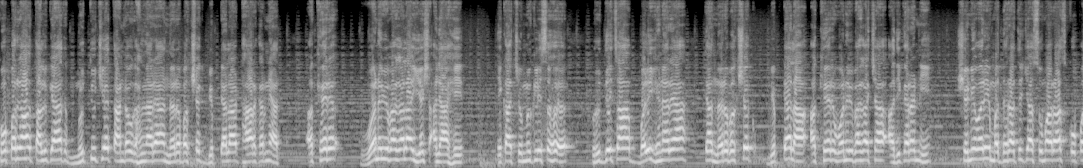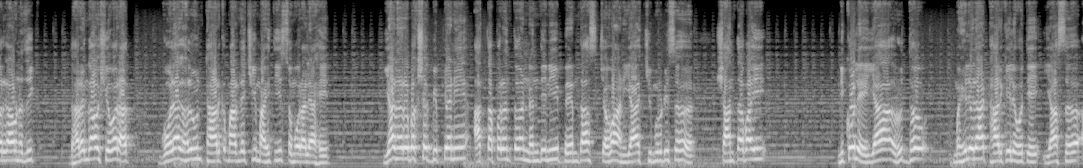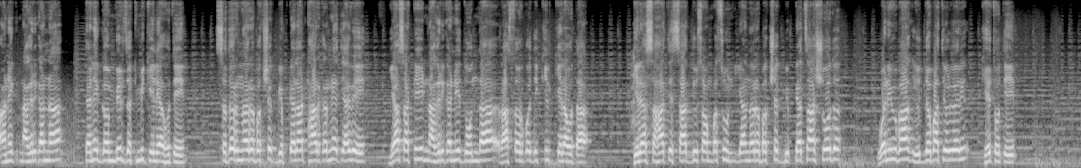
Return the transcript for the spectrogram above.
कोपरगाव तालुक्यात मृत्यूचे तांडव घालणाऱ्या नरभक्षक बिबट्याला ठार करण्यात अखेर वन विभागाला यश आले आहे. एका चिमुकलीसह वृद्धेचा बळी घेणाऱ्या त्या नरभक्षक बिबट्याला अखेर वन विभागाच्या अधिकाऱ्यांनी शनिवारी मध्यरात्रीच्या सुमारास कोपरगाव नजीक धारणगाव शिवारात गोळ्या घालून ठार मारल्याची माहिती समोर आली आहे. या नरभक्षक बिबट्याने आतापर्यंत नंदिनी प्रेमदास चव्हाण या चिमुरडीसह शांताबाई निकोले या वृद्ध महिलेला ठार केले होते. यासह अनेक नागरिकांना त्याने गंभीर जखमी केले होते. सदर नरभक्षक बिबट्याला ठार करण्यात यावे यासाठी नागरिकांनी दोनदा रास्ता रोको देखील केला होता. गेल्या सहा ते सात दिवसांपासून या नरभक्षक बिबट्याचा शोध वन विभाग युद्धपातळीवर घेत होते.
